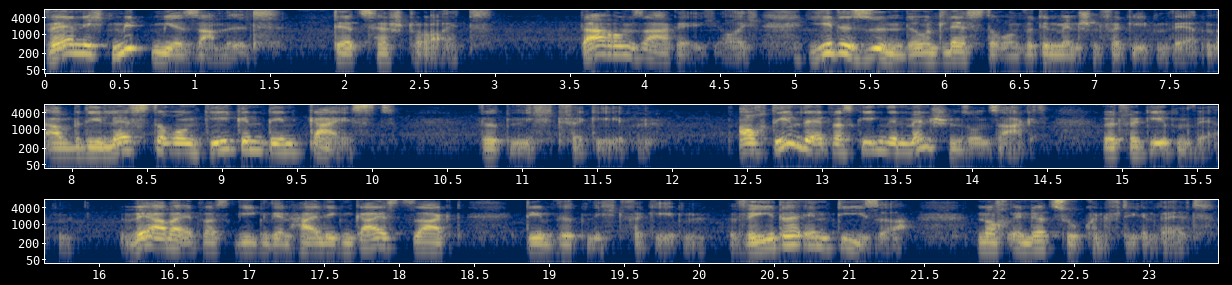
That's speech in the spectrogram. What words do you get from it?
Wer nicht mit mir sammelt, der zerstreut. Darum sage ich euch, jede Sünde und Lästerung wird den Menschen vergeben werden, aber die Lästerung gegen den Geist wird nicht vergeben. Auch dem, der etwas gegen den Menschensohn sagt, wird vergeben werden. Wer aber etwas gegen den Heiligen Geist sagt, dem wird nicht vergeben, weder in dieser noch in der zukünftigen Welt.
